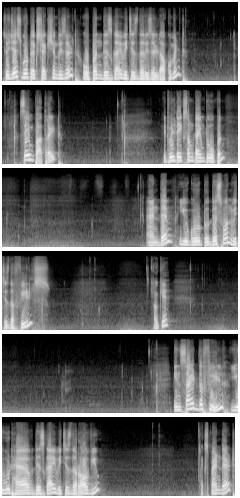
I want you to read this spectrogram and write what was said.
So just go to extraction result open this guy which is the result document. Same path right? It will take some time to open. And then you go to this one which is the fields okay? Inside the field you would have this guy which is the raw view. Expand that.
